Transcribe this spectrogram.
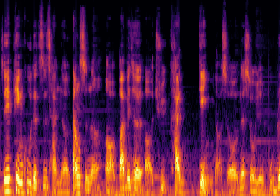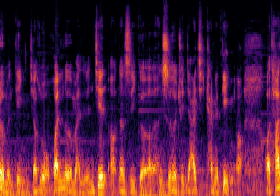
这些片库的资产呢？当时呢，啊，巴菲特啊去看电影啊时候，那时候有一部热门电影叫做《欢乐满人间》啊，那是一个很适合全家一起看的电影啊。啊，他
